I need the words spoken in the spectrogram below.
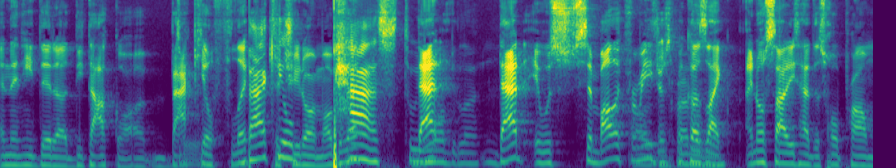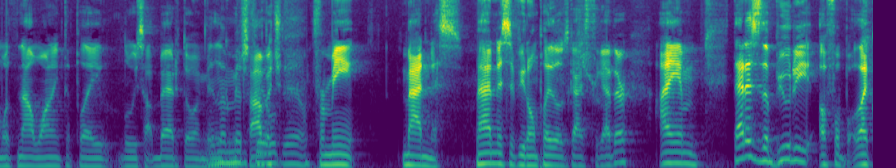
And then he did a ditaco, a back heel flick Back to heel Ciro Immobile. pass to that Immobile. that it was symbolic for me just because like. I know Sarri's had this whole problem with not wanting to play Luis Alberto and Milinkovic Savic. yeah. For me, madness, madness if you don't play those guys together. I am. That is the beauty of football. Like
